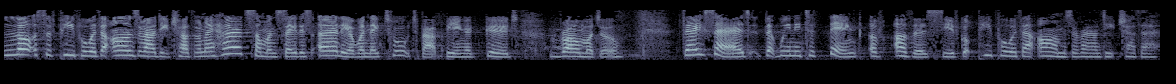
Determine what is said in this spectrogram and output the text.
lots of people with their arms around each other. And I heard someone say this earlier when they talked about being a good role model. They said that we need to think of others. So you've got people with their arms around each other.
